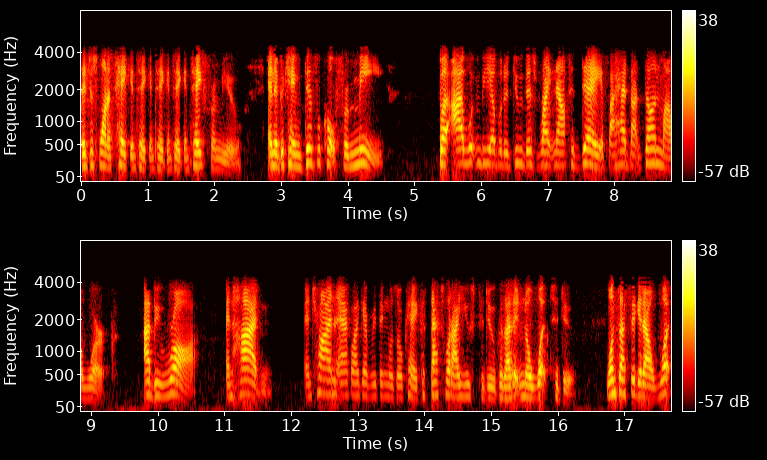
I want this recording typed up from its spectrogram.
They just want to take and take and take and take and take from you. And it became difficult for me. But I wouldn't be able to do this right now today if I had not done my work. I'd be raw and hiding and trying to act like everything was okay because that's what I used to do because I didn't know what to do. Once I figured out what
